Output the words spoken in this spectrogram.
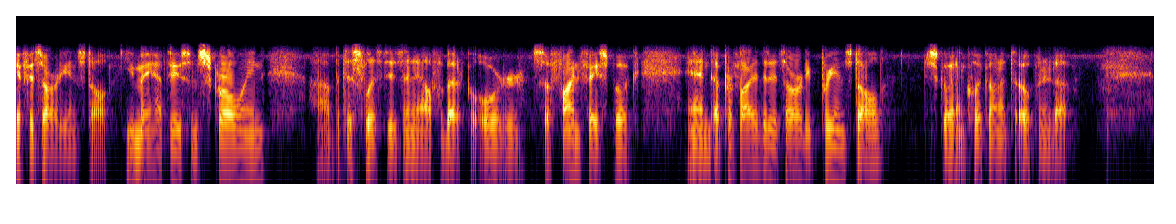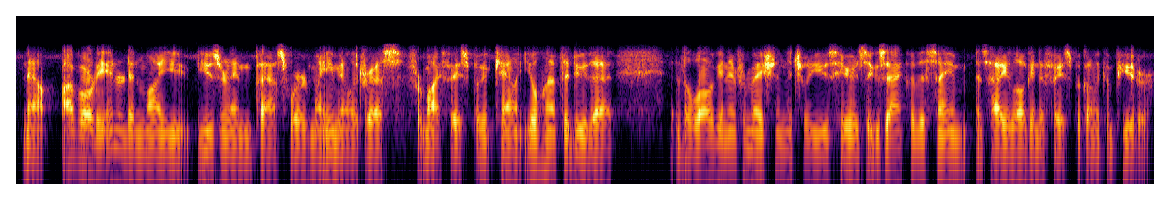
if it's already installed. You may have to do some scrolling, uh, but this list is in alphabetical order, so find Facebook, and uh, provided that it's already pre-installed, just go ahead and click on it to open it up. Now, I've already entered in my username and password, my email address for my Facebook account. You'll have to do that. The login information that you'll use here is exactly the same as how you log into Facebook on the computer.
